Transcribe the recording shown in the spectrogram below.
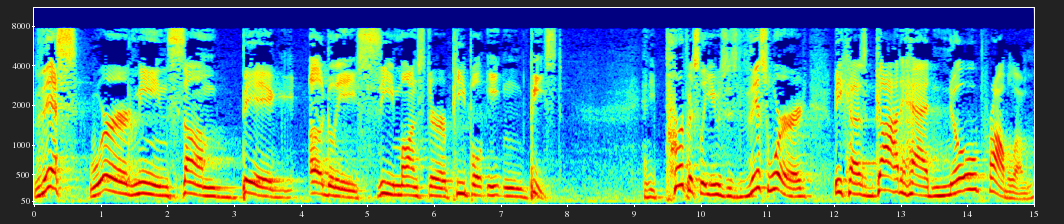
This word means some big, ugly sea monster, people eating beast. And he purposely uses this word because God had no problem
